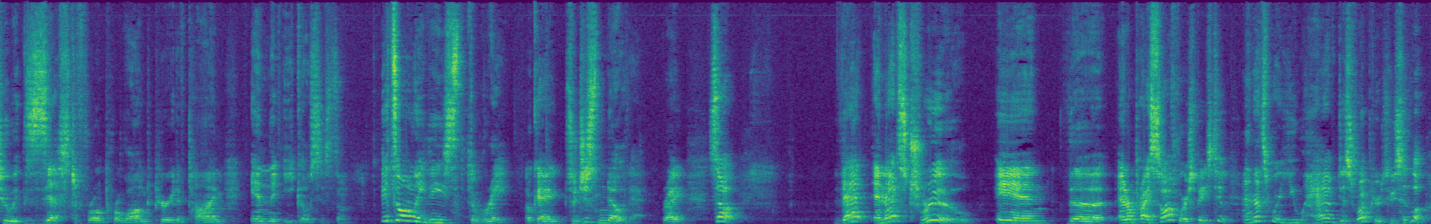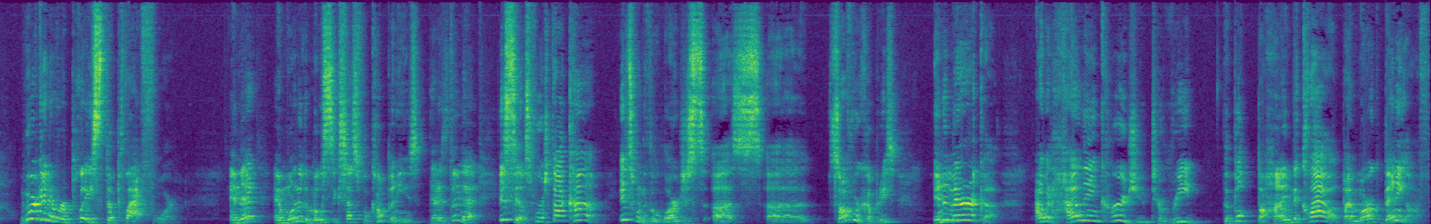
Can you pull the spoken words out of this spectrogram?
to exist for a prolonged period of time in the ecosystem. It's only these three, okay? So just know that, right? So that, and that's true in the enterprise software space too. And that's where you have disruptors who said, look, we're going to replace the platform. And that, and one of the most successful companies that has done that is Salesforce.com. It's one of the largest uh, uh, software companies in America. I would highly encourage you to read the book Behind the Cloud by Marc Benioff.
